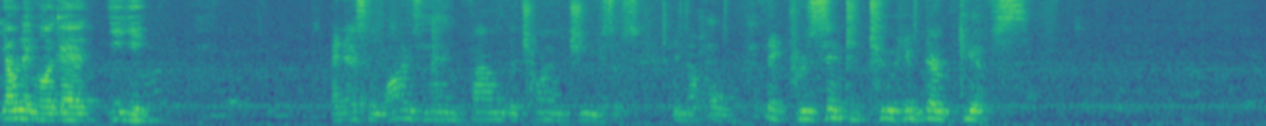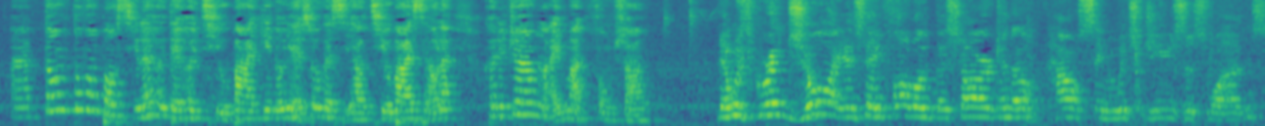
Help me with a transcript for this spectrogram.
有另外嘅意義。And as the wise men found the child Jesus in the hole, they presented to him their gifts. 诶、当东方博士咧，佢哋去朝拜见到耶稣嘅时候，朝拜嘅时候咧，佢哋将礼物奉上。 There was great joy as they followed the star to the house in which Jesus was.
